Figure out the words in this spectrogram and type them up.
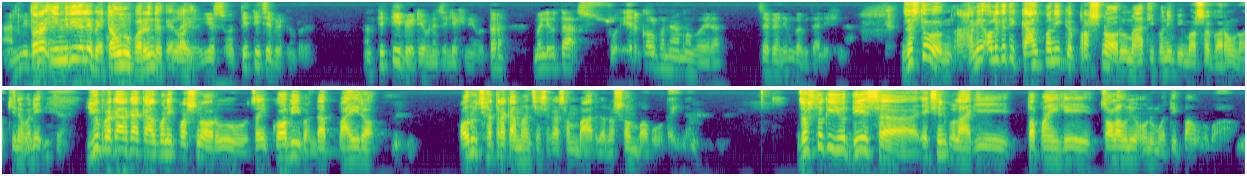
हामीले तर इन्द्रियले भेटाउनु पर्यो नि त त्यसलाई। यस हो त्यति चाहिँ भेट्नु पर्यो। अनि त्यति भेट्यो भने चाहिँ लेख्ने हो। तर मैले उता स्वयर कल्पनामा गएर पनि कविता लेखिनँ। जस्तो हामी अलिकति काल्पनिक प्रश्नहरूमाथि पनि विमर्श गरौँ न किनभने। यो प्रकारका काल्पनिक प्रश्नहरू चाहिँ कवि भन्दा बाहिर अरू क्षेत्रका मान्छेसँग संवाद गर्न सम्भव हुँदैन। जस्तो कि यो देश एकछिनको लागि तपाईँले चलाउने अनुमति पाउनुभयो।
